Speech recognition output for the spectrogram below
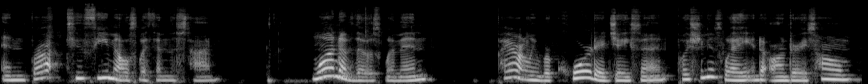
and brought two females with him this time. One of those women apparently recorded Jason pushing his way into Andre's home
